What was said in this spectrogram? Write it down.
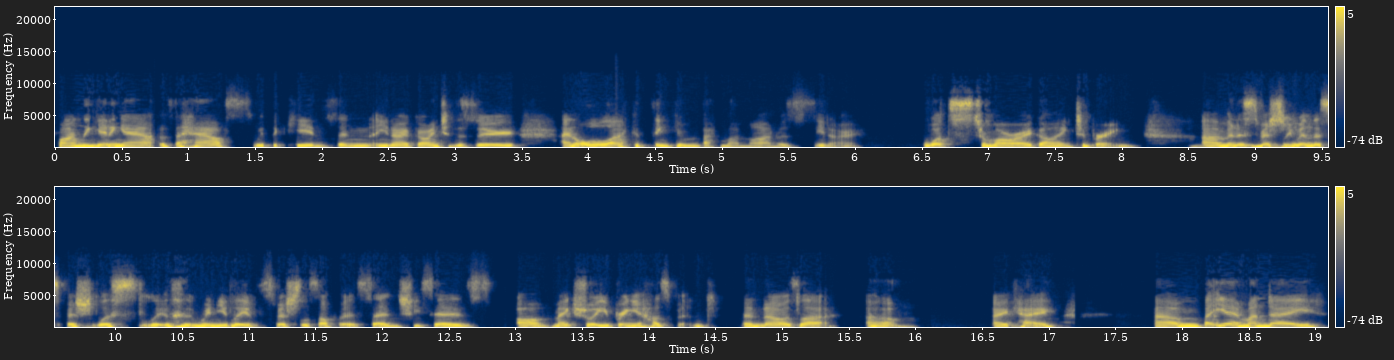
finally getting out of the house with the kids and you know going to the zoo. And all i could think in the back of my mind was you know what's tomorrow going to bring? Um, and especially when the specialist when you leave the specialist office and she says oh make sure you bring your husband. And i was like oh okay. Um, but yeah monday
